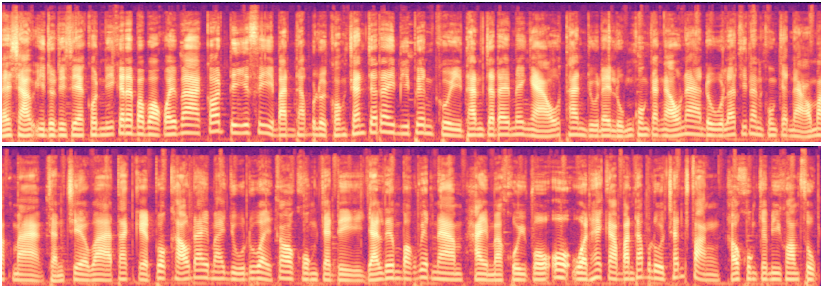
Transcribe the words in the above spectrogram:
และชาวอินโดนีเซียคนนี้ก็ได้มาบอกไว้ว่าก็ดีสิบรรพบุรุษของฉันจะได้มีเพื่อนคุย ท่านจะได้ไม่เหงา ท่านอยู่ในหลุมคงจะเหงาหน้าดู และที่นั่นคงจะหนาวมากๆ ฉันเชื่อว่าถ้าเกิดพวกเขาได้มาอยู่ด้วย ก็คงจะดี อย่าลืมบอกเวียดนามให้มาคุยโวโอ้อวดให้กับบรรพบุรุษฉันฟัง เขาคงจะมีความสุข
